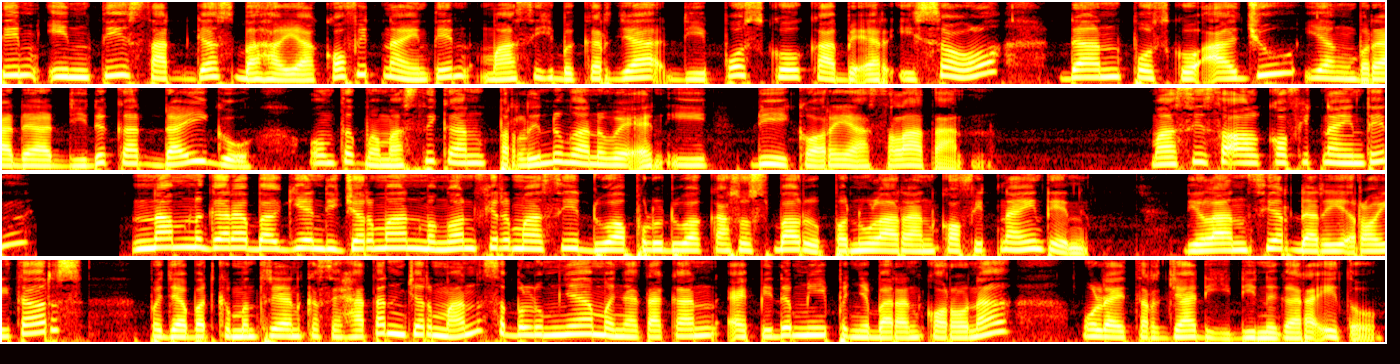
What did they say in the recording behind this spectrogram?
tim inti Satgas Bahaya COVID-19 masih bekerja di posko KBRI Seoul dan posko Aju yang berada di dekat Daegu untuk memastikan perlindungan WNI di Korea Selatan. Masih soal COVID-19, enam negara bagian di Jerman mengonfirmasi 22 kasus baru penularan COVID-19. Dilansir dari Reuters, pejabat Kementerian Kesehatan Jerman sebelumnya menyatakan epidemi penyebaran corona mulai terjadi di negara itu.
